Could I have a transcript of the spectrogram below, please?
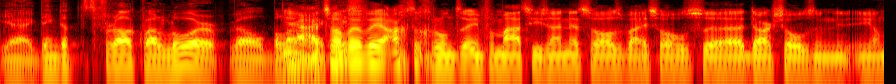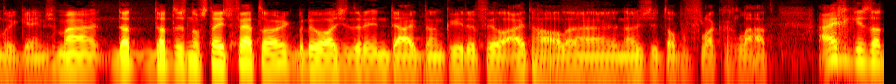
ja, ik denk dat het vooral qua lore wel belangrijk Ja, het zal is. wel weer achtergrondinformatie zijn, net zoals bij Souls, eh, Dark Souls en die andere games. Maar dat, dat is nog steeds vet hoor. Ik bedoel, als je erin duikt, dan kun je er veel uithalen. Eh, en als je het oppervlakkig laat. Eigenlijk is dat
